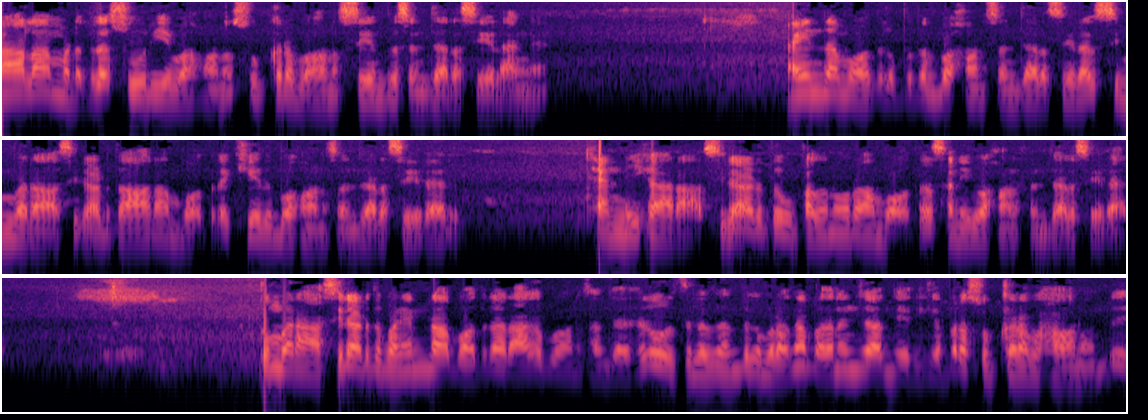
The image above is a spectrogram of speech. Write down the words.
நாலாம் இடத்துல சூரிய பகவானும் சுக்கர பகவானும் சேர்ந்து சஞ்சாரம் செய்கிறாங்க ஐந்தாம் பாவத்தில் புதன் பகவான் சஞ்சாரம் செய்கிறார் சிம்ம ராசியில் அடுத்து ஆறாம் பாவத்தில் கேது பகவான் சஞ்சாரம் செய்யறாரு. கன்னிகா ராசியில் அடுத்து பதினோராம் பாவத்தில் சனி பகவான் சஞ்சாரம் செய்கிறார் கும்பராசியில் அடுத்து பன்னிரெண்டாம் பாவத்தில் ராகபவன் சஞ்சாரத்தில் ஒரு சில தினத்துக்கு அப்புறம் தான் பதினஞ்சாம் தேதிக்கு அப்புறம் சுக்கர பகவான் வந்து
